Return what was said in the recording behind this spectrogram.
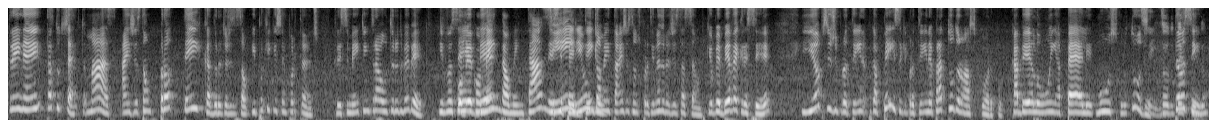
Treinei, tá tudo certo. Mas a ingestão proteica durante a gestação. E por que, que isso é importante? Crescimento intraútero do bebê. E você o bebê- recomenda aumentar nesse Sim, período? tem que aumentar a ingestão de proteína durante a gestação. Porque o bebê vai crescer E eu preciso de proteína, porque pensa que proteína é pra tudo no nosso corpo. Cabelo, unha, pele, músculo, tudo. Sim. Todo Então, tecido. assim,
